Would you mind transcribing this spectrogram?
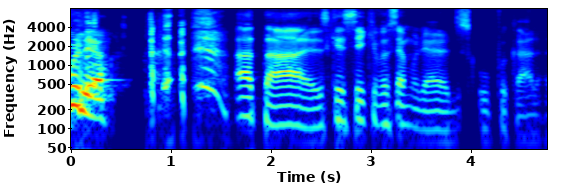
Mulher. Ah, tá. Eu esqueci que você é mulher. Desculpa, cara.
